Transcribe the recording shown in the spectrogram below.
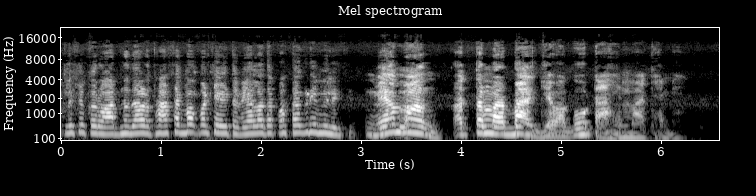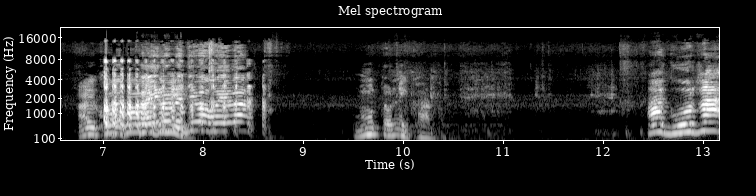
એટલે શું કરું? આજનો દાડો થાશે બા પડશે તો વેલા તો પસગડી મિલી છે. મહેમાન આ તમારા બાર જેવા ગોટા હે માથાના હવે ખો ખો કઈ જેવા હોય એવા. હું તો નહીં ખાતો. આ ગોટા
